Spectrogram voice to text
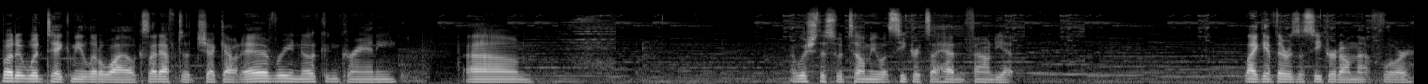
But it would take me a little while because I'd have to check out every nook and cranny. Um, I wish this would tell me what secrets I hadn't found yet. Like if there was a secret on that floor.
